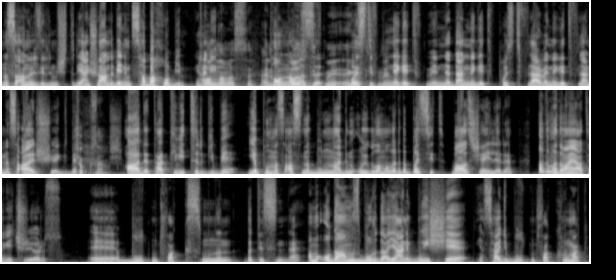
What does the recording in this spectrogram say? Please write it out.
Nasıl analiz edilmiştir? Yani şu anda benim sabah hobim. Yani Tonlaması. Yani tonlaması. pozitif mi, negatif pozitif mi, negatif mi? Neden negatif? Pozitifler ve negatifler nasıl ayrışıyor gibi. Çok güzelmiş. Adeta Twitter gibi yapılması. Aslında bunların uygulamaları da basit bazı şeylerin. Adım adım hayata geçiriyoruz. Ee, bulut mutfak kısmının ötesinde. Ama odağımız burada. Yani bu işi ya sadece bulut mutfak kurmak,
